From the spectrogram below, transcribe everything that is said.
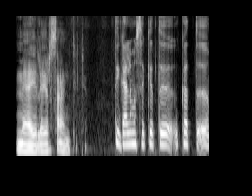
meilę ir santykių. Tai galima sakyti, kad e,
